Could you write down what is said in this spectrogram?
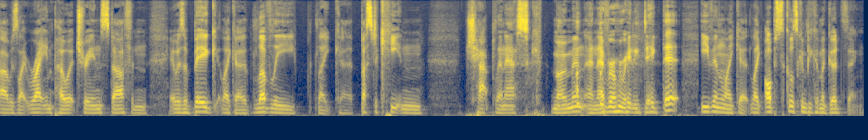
I was like writing poetry and stuff, and it was a big like a lovely like uh, Buster Keaton. Chaplin esque moment, and everyone really digged it. Even like a, like obstacles can become a good thing.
